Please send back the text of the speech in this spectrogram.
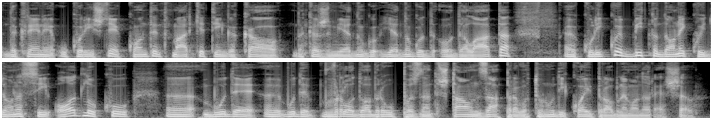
da krene u korišćenje content marketinga kao da kažem jednog, jednog od, od alata uh, koliko je bitno da onaj koji donosi odluku uh, bude, uh, bude vrlo dobro upoznat šta on zapravo to nudi koji problem ono rešava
